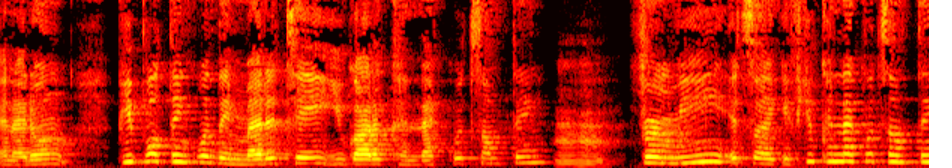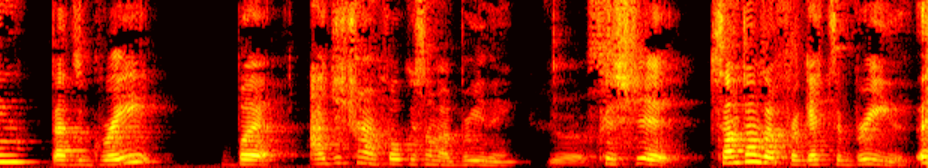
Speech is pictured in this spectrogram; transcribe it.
and I don't. People think when they meditate, you gotta connect with something. Mm-hmm. For me, it's like if you connect with something, that's great. But I just try and focus on my breathing. Yes. Cause shit, sometimes I forget to breathe.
